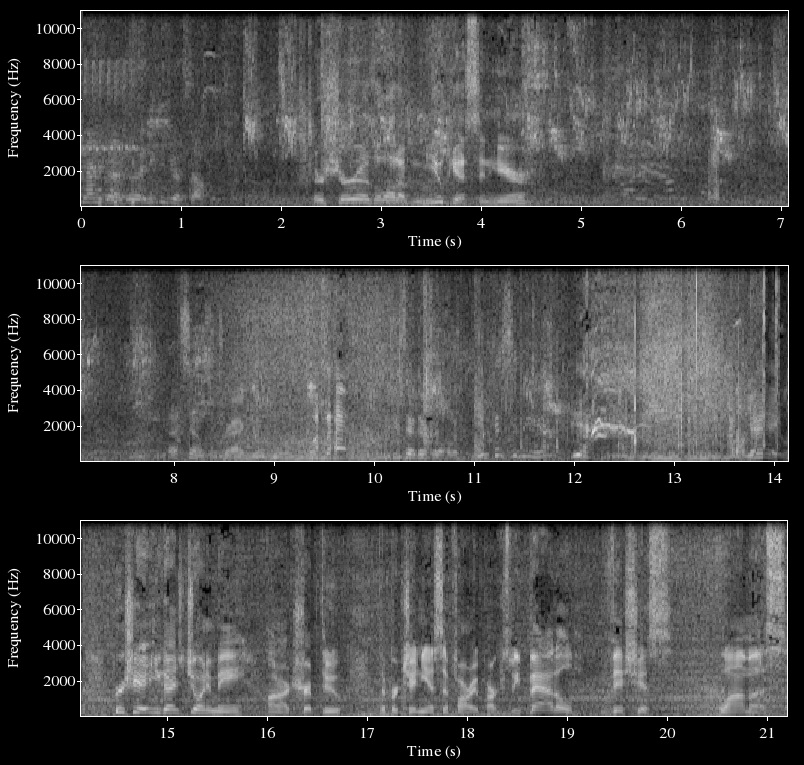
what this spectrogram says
There you go. Do it. You can do a selfie. There sure is a lot of mucus in here. That sounds attractive. What's that? Did you say there's a lot of mucus in here? Yeah. Yay. Appreciate you guys joining me on our trip through the Virginia Safari Park as we battled vicious llamas.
